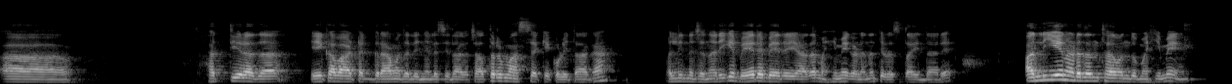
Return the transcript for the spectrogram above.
ಆ ಹತ್ತಿರದ ಏಕವಾಟ ಗ್ರಾಮದಲ್ಲಿ ನೆಲೆಸಿದಾಗ, ಚಾತುರ್ಮಾಸ್ಯಕ್ಕೆ ಕುಳಿತಾಗ ಅಲ್ಲಿನ ಜನರಿಗೆ ಬೇರೆ ಬೇರೆಯಾದ ಮಹಿಮೆಗಳನ್ನು ತಿಳಿಸ್ತಾ ಇದ್ದಾರೆ. ಅಲ್ಲಿಯೇ ನಡೆದಂತಹ ಒಂದು ಮಹಿಮೆ,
